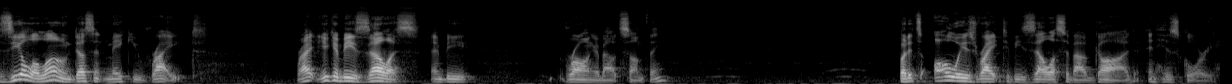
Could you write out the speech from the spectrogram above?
Zeal alone doesn't make you right, right? You can be zealous and be wrong about something. But it's always right to be zealous about God and His glory.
